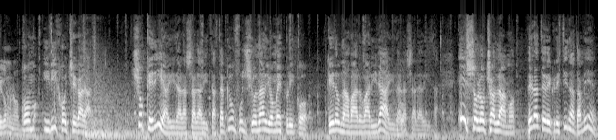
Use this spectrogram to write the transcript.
Sí, cómo no. como- y dijo Echegaray, yo quería ir a la saladita, hasta que un funcionario me explicó que era una barbaridad ir a la saladita. Eso lo charlamos delante de Cristina también.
